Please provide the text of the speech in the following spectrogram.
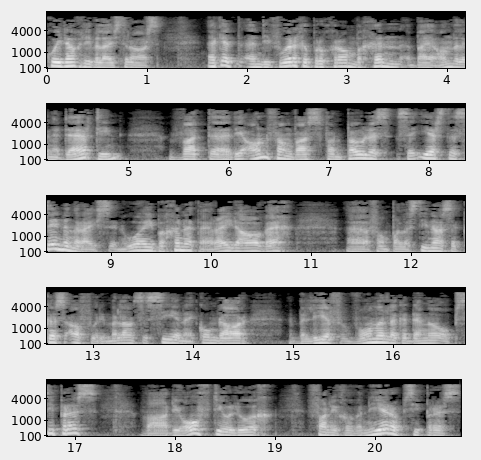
Goeiedag liewe luisteraars. Ek het in die vorige program begin by Handelinge 13 wat uh, die aanvang was van Paulus se eerste sendingreis en hoe hy begin het. Hy ry daar weg uh van Palestina se kus af oor die Middellandse See en hy kom daar beleef wonderlike dinge op Siprus waar die hofteoloog van die goewerneur op Siprus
